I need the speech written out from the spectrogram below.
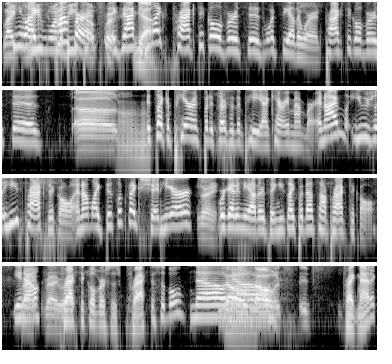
Like he likes we want to be comfort. Exactly, Yeah. he likes practical versus what's the other word? Practical versus Uh, it's like appearance, but it starts with a P. I can't remember. And I'm usually he's practical, and I'm like, this looks like shit here. Right. We're getting the other thing. He's like, but that's not practical. You know? right, right, right. Practical versus practicable? No, no, no, no, it's it's Pragmatic?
